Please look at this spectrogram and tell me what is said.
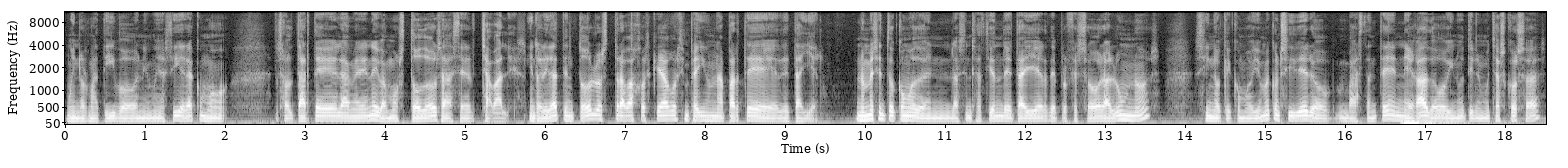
muy normativo, ni muy así. Era como soltarte la merena y vamos todos a ser chavales. Y en realidad en todos los trabajos que hago siempre hay una parte de taller. No me siento cómodo en la sensación de taller de profesor-alumnos, sino que como yo me considero bastante negado o inútil en muchas cosas,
